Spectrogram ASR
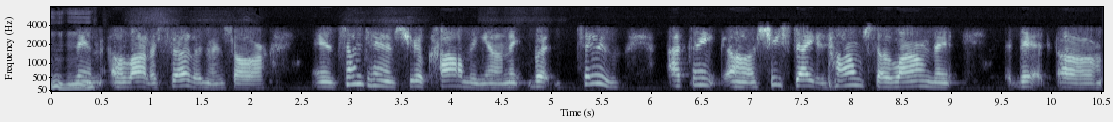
Mm-hmm. than a lot of Southerners are, and sometimes she'll call me on it. But two, I think uh, she stayed at home so long that that uh,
